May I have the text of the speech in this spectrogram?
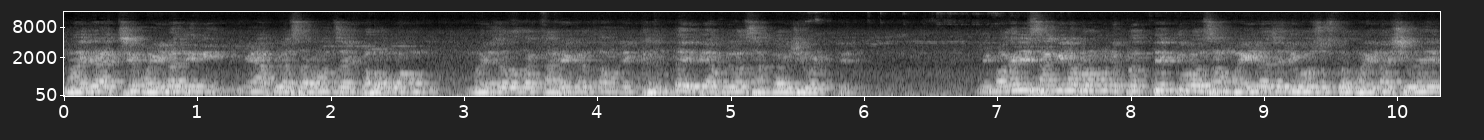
माझ्या आजची महिला दिनी मी आपल्या सर्वांचा एक भाऊ म्हणून महिलाचा कार्यकर्ता म्हणजे खंत येते आपल्याला सांगावीशी वाटते. मी मगाशी सांगितल्याप्रमाणे प्रत्येक दिवस हा महिलाचा दिवस असतो. महिलाशिवाय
